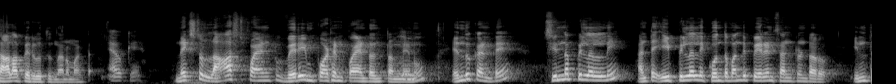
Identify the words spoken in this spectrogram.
చాలా పెరుగుతుంది అనమాట okay. Next last point very important point అంటాను నేను. ఎందుకంటే చిన్న పిల్లల్ని అంటే ఈ పిల్లల్ని కొంతమంది పేరెంట్స్ అంటుంటారు. ఇంత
